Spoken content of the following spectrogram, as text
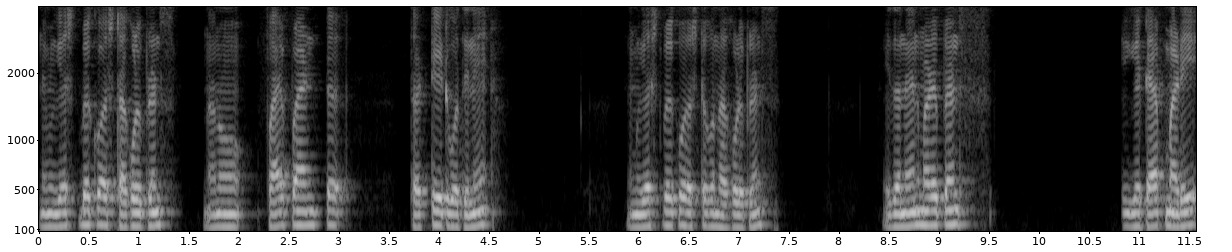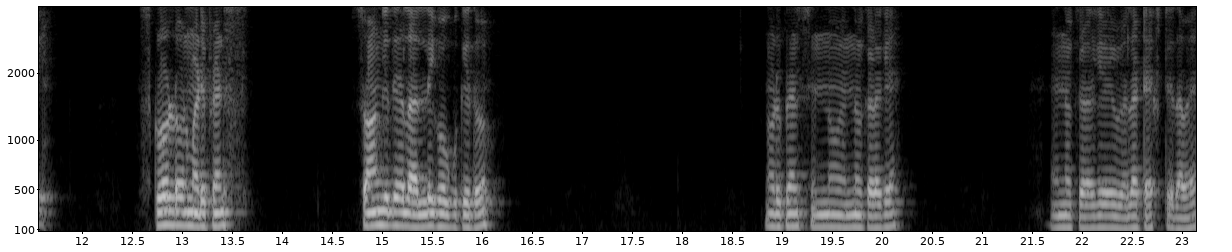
ನಿಮಗೆ ಎಷ್ಟು ಬೇಕೋ ಅಷ್ಟು ಹಾಕೊಳ್ಳಿ ಫ್ರೆಂಡ್ಸ್ ನಾನು ಫೈವ್ ಪಾಯಿಂಟ್ ತರ್ಟಿ ಇಟ್ಕೋತೀನಿ. ನಿಮ್ಗೆ ಎಷ್ಟು ಬೇಕೋ ಅಷ್ಟಕ್ಕೊಂದು ಹಾಕೊಳ್ಳಿ ಫ್ರೆಂಡ್ಸ್ ಇದನ್ನೇನು ಮಾಡಿ ಫ್ರೆಂಡ್ಸ್ ಈಗ ಟ್ಯಾಪ್ ಮಾಡಿ. ಸ್ಕ್ರೋಲ್ ಡೌನ್ ಮಾಡಿ ಫ್ರೆಂಡ್ಸ್ ಸಾಂಗ್ ಇದೆಯಲ್ಲ ಅಲ್ಲಿಗೆ ಹೋಗ್ಬೇಕಿದು ನೋಡಿ ಫ್ರೆಂಡ್ಸ್ ಇನ್ನೂ ಇನ್ನೂ ಕೆಳಗೆ. ಇನ್ನು ಕೆಳಗೆ ಇವೆಲ್ಲ ಟೆಕ್ಸ್ಟ್ ಇದ್ದಾವೆ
